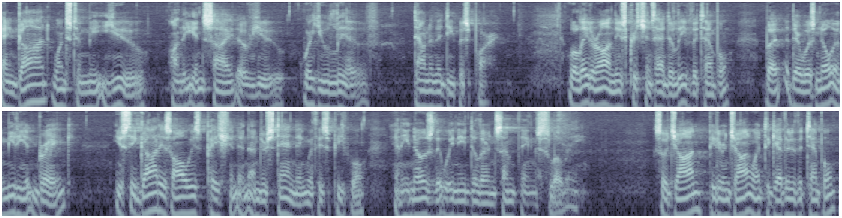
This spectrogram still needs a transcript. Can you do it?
and God wants to meet you on the inside of you where you live down in the deepest part. Well later on these Christians had to leave the temple but there was no immediate break. You see, God is always patient and understanding with his people, and he knows that we need to learn some things slowly. So John, Peter and John went together to the temple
